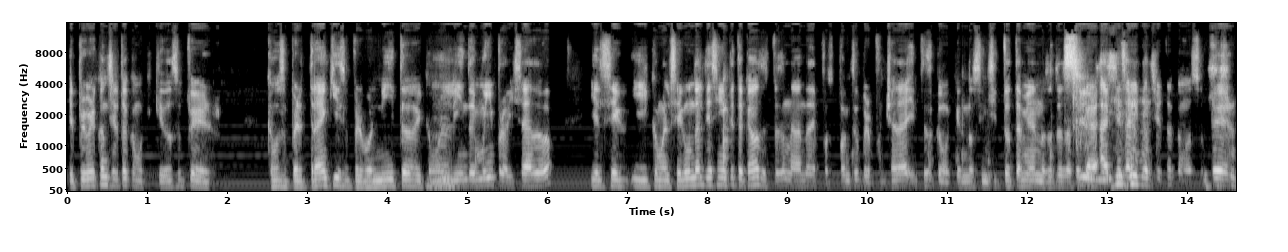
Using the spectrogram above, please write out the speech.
El primer concierto como que quedó súper, como súper tranqui, súper bonito y como lindo y muy improvisado. Y, el y como el segundo al día siguiente tocamos después de una banda de post-punk súper punchada, y entonces como que nos incitó también a nosotros a tocar, a empezar el concierto como súper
